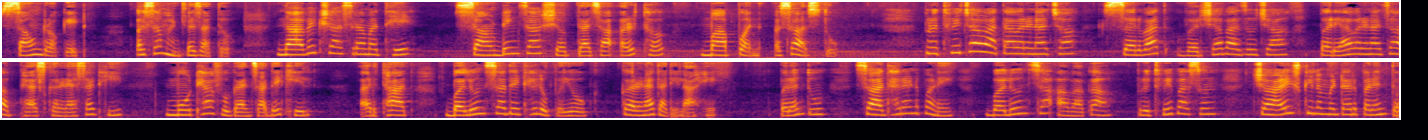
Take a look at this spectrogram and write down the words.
साऊंड रॉकेट असं म्हटलं जातं. नाविकशास्त्रामध्ये साऊंडिंगचा शब्दाचा अर्थ मापन असा असतो. पृथ्वीच्या वातावरणाच्या सर्वात वरच्या बाजूच्या पर्यावरणाचा अभ्यास करण्यासाठी मोठ्या फुगांचा देखील अर्थात बलून्सचा देखील उपयोग करण्यात आलेला आहे. परंतु साधारणपणे बलूनचा आवाका पृथ्वीपासून चाळीस किलोमीटरपर्यंत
